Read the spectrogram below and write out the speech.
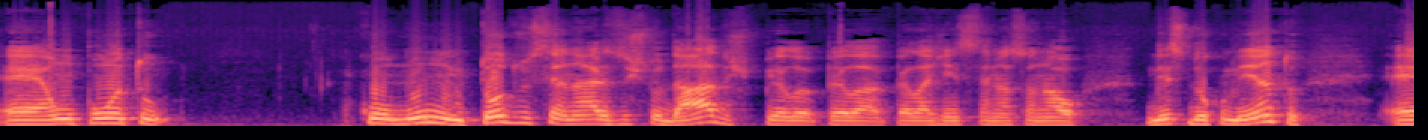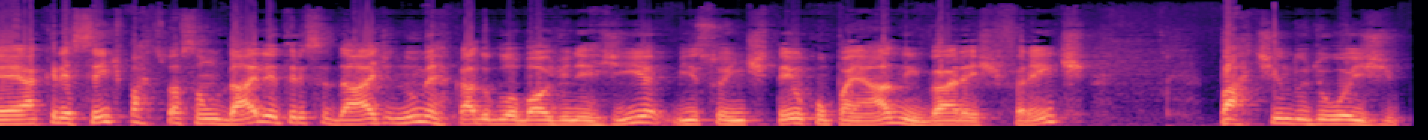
É um ponto comum em todos os cenários estudados pela, pela, pela Agência Internacional nesse documento é a crescente participação da eletricidade no mercado global de energia. Isso a gente tem acompanhado em várias frentes, partindo de hoje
